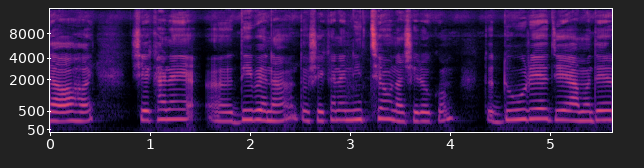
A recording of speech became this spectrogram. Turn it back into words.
দেওয়া হয়, সেখানে দিবে না, তো সেখানে নিচ্ছেও না সেরকম। তো দূরে যে আমাদের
